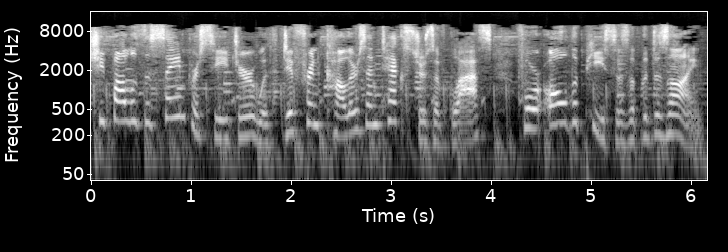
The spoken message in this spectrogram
She follows the same procedure with different colors and textures of glass for all the pieces of the design.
